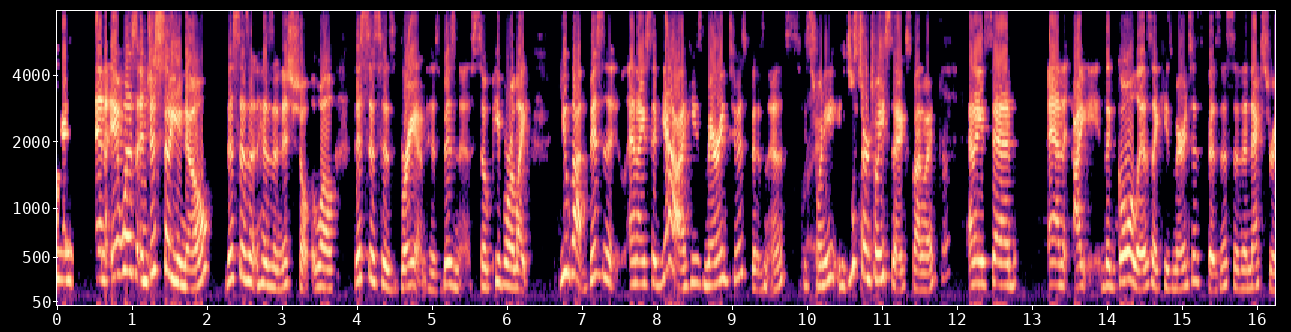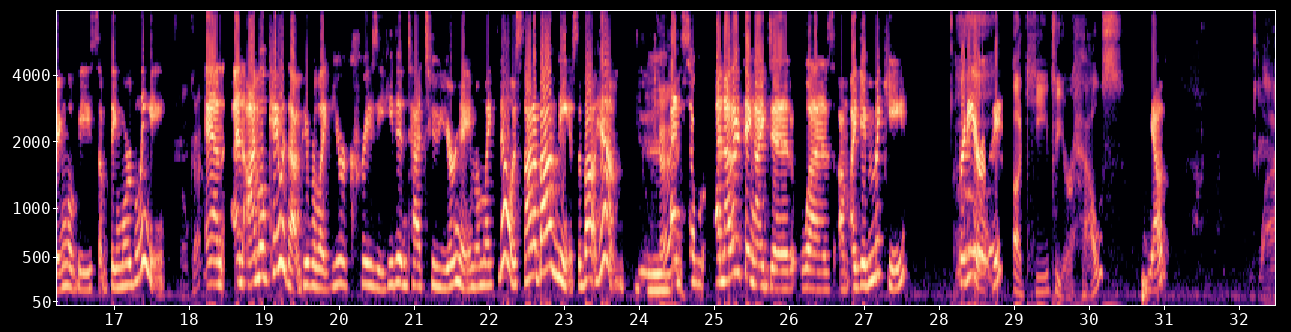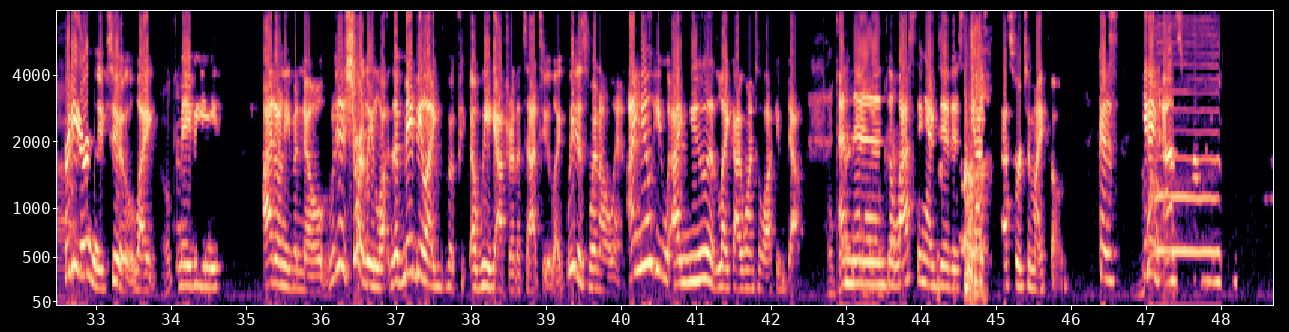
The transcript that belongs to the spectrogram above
And, and it was, and just so you know, this isn't his initial. Well, this is his brand, his business. So people are like, "You got business," and I said, "Yeah, he's married to his business. He's Right. twenty. He just turned twenty six, by the way." Okay. And I said, and I, the goal is like he's married to his business, so the next ring will be something more blingy, Okay. and and I'm okay with that. And people are like, "You're crazy. He didn't tattoo your name." I'm like, "No, it's not about me. It's about him." Okay. And so another thing I did was um, I gave him a key pretty early. A key to your house? Yep. Wow. pretty early too like Okay. maybe i don't even know shortly lo- maybe like a week after the tattoo like we just went all in i knew he i knew it like i wanted to lock him down Okay. and then the last thing i did is he has the password to my phone because he didn't ask for me.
